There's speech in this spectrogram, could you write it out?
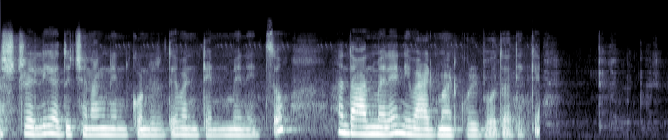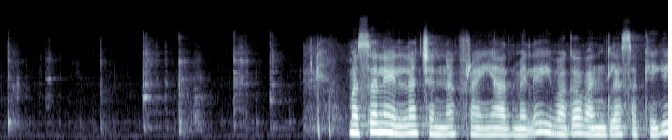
ಅಷ್ಟರಲ್ಲಿ ಅದು ಚೆನ್ನಾಗಿ ನೆನ್ಕೊಂಡಿರುತ್ತೆ ಒಂದು ಟೆನ್ ಮಿನಿಟ್ಸು ಅದಾದಮೇಲೆ ನೀವು ಆ್ಯಡ್ ಮಾಡ್ಕೊಳ್ಬೋದು ಅದಕ್ಕೆ. ಮಸಾಲೆ ಎಲ್ಲ ಚೆನ್ನಾಗಿ ಫ್ರೈ ಆದಮೇಲೆ ಇವಾಗ ಒಂದು ಗ್ಲಾಸ್ ಅಕ್ಕಿಗೆ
